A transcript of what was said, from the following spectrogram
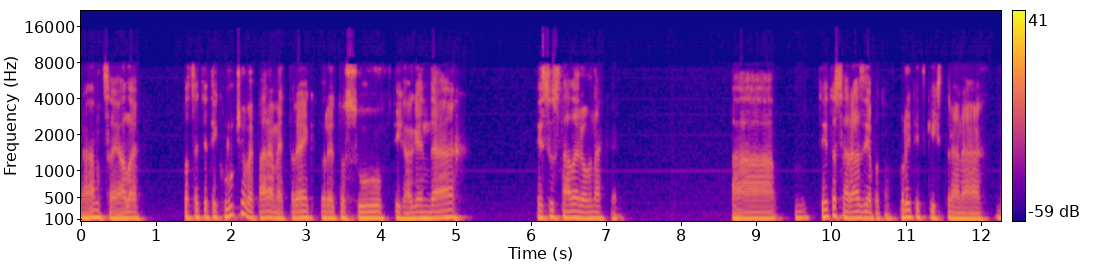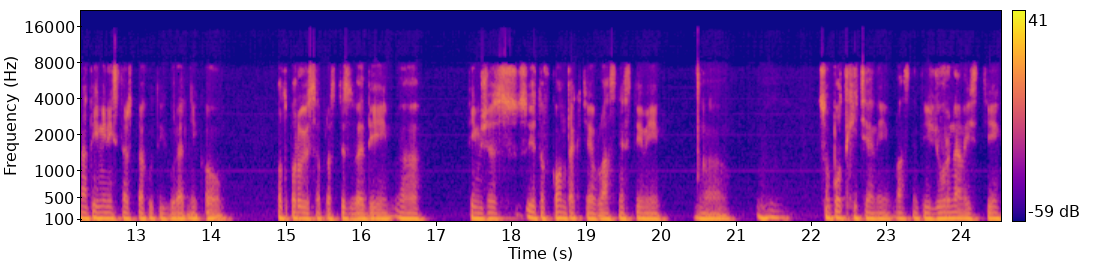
rámce, ale v podstate tie kľúčové parametre, ktoré to sú v tých agendách, tie sú stále rovnaké. A tieto sa razia potom v politických stranách, na tých ministerstvách u tých úradníkov. Podporujú sa proste z vedy e, tým, že je to v kontakte vlastne s tými e, sú podchytení vlastne tí žurnalisti. E,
